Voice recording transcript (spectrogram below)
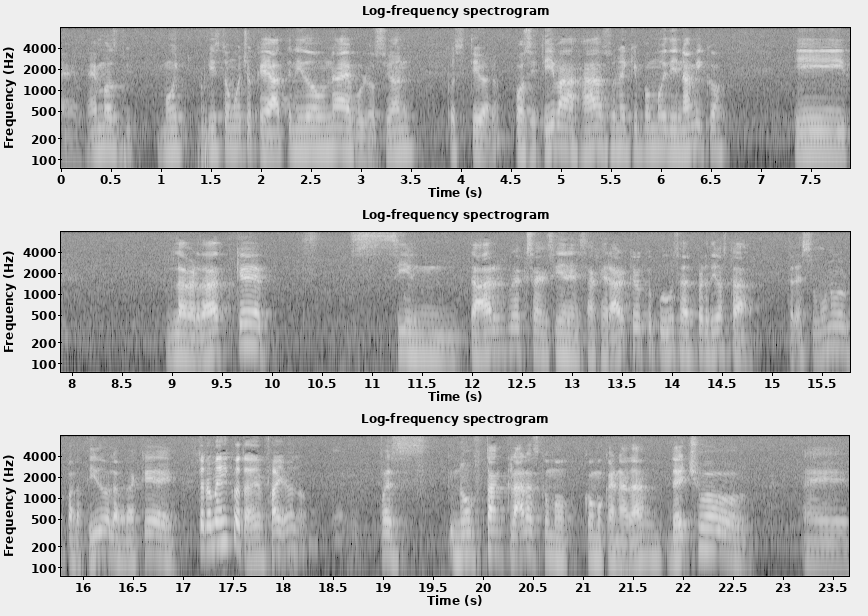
Eh, hemos muy- visto mucho que ha tenido una evolución Positiva, ¿no? positiva, ajá, es un equipo muy dinámico. Y la verdad que sin dar sin exagerar, creo que pudimos haber perdido hasta 3-1 el partido. La verdad que Pero México también falló, ¿no? Pues no tan claras como, como Canadá. De hecho, eh,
